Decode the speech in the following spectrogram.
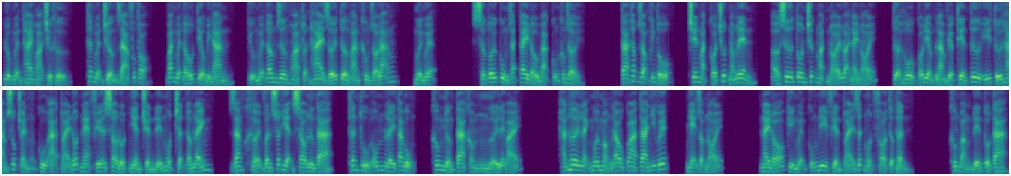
lục nguyện thai họa trừ khử, thất nguyện trưởng giả phúc thọ, bát nguyện ấu tiểu bình an cựu nguyện âm dương hòa thuận hai giới tường an không gió lãng, mười nguyện. Sớm tối cùng dắt tay đầu bạc cũng không rời. Ta thấp giọng kinh tố, trên mặt có chút nóng lên, ở sư tôn trước mặt nói loại này nói, tựa hồ có điểm làm việc thiên tư ý tứ hàm xúc chuẩn cụ ạ toại đốt nét phía sau đột nhiên truyền đến một trận âm lãnh, giang khởi vân xuất hiện sau lưng ta, thân thủ ôm lấy ta bụng, không nhường ta không người lễ bái. Hắn hơi lạnh môi mỏng lau qua ta nhĩ quyết nhẹ giọng nói, này đó kỳ nguyện cũng đi phiền toái rất một pho tượng thần. Không bằng đến cầu ta.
